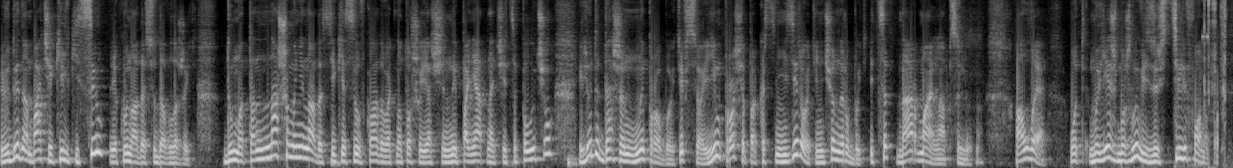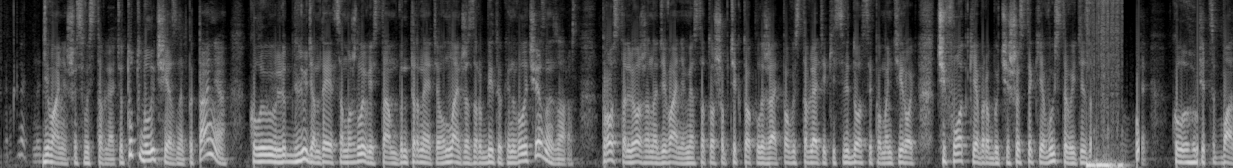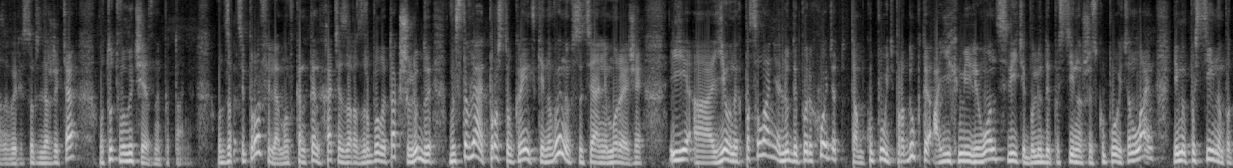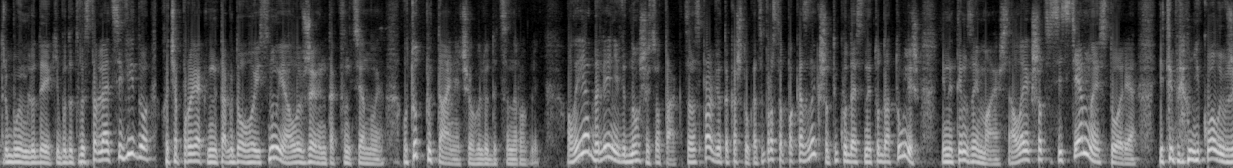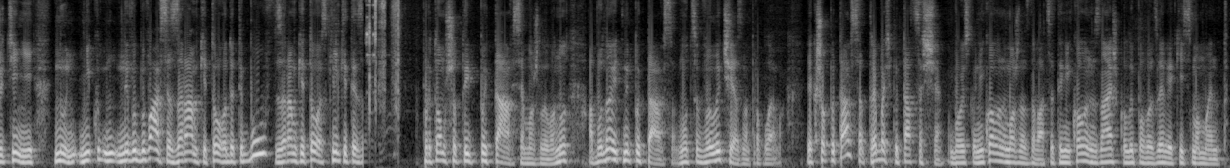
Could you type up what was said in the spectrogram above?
Людина бачить кількість сил, яку треба сюди вложити. Думає, та на що мені треба стільки сил вкладувати на те, що я ще непонятно, чи це получу. І люди навіть не пробують, і все. Їм проще прокастинізувати і нічого не робити. І це нормально абсолютно. Але от ну, є ж можливість з телефону на дивані щось виставляти. Отут величезне питання, коли людям дається можливість там в інтернеті онлайн же заробіток він величезний зараз. Просто лежа на дивані, вместо того, щоб TikTok лежать, повиставляти якісь відоси, помонтувати, чи фотки обробити, чи щось таке виставити і заробити. Коли гроші це базовий ресурс для життя, отут величезне питання. От за ці профіля ми в контент хаті зараз зробили так, що люди виставляють просто українські новини в соціальній мережі, і а, є у них посилання, люди переходять, там купують продукти, а їх мільйон в світі, бо люди постійно щось купують онлайн, і ми постійно потребуємо людей, які будуть виставляти ці відео. Хоча проєкт не так довго існує, але вже він так функціонує. Отут питання, чого люди це не роблять. Але я до лені відношусь отак. Це насправді така штука. Це просто показник, що ти кудись не туди тулиш і не тим займаєшся. Але якщо це системна історія, і ти прям ніколи в житті ні, ну, ніку- не вибивався за рамки того, де ти був, за рамки того, скільки ти заробляв, при тому, що ти питався, можливо, ну або навіть не питався. Ну це величезна проблема. Якщо питався, треба питатися ще. Обов'язково ніколи не можна здаватися. Ти ніколи не знаєш, коли повезе в якийсь момент.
